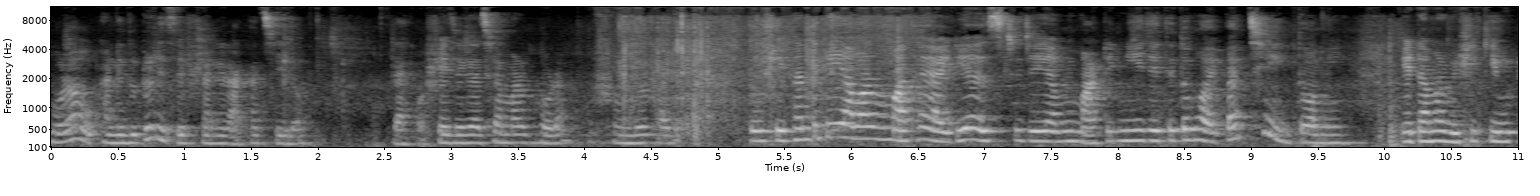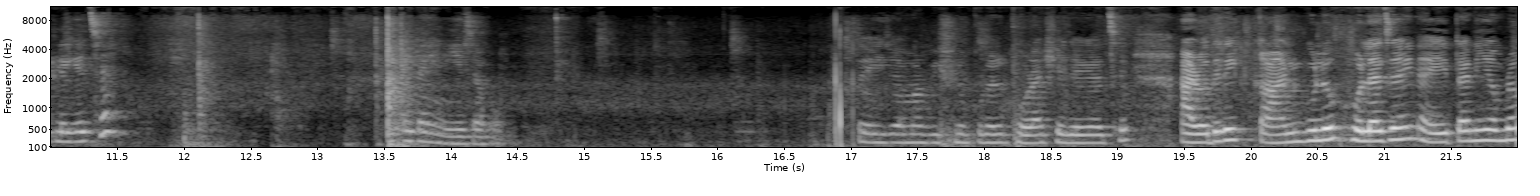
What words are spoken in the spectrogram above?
ঘোড়া, ওখানে দুটো রিসেপশানে রাখা ছিল। দেখো, সেজে গেছে আমার ঘোড়া, খুব সুন্দরভাবে তো সেখান থেকেই আমার মাথায় আইডিয়া এসছে যে আমি মাটি নিয়ে যেতে তো ভয় পাচ্ছি, তো আমি, এটা আমার বেশি কিউট লেগেছে। এটাই নিয়ে যাব। তো এই যে আমার বিষ্ণুপুরের ঘোড়া সেজে গেছে। আর ওদের এই কানগুলো খোলা যায় না, এটা নিয়ে আমরা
